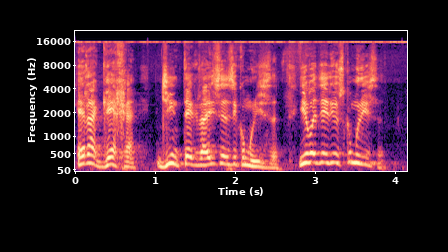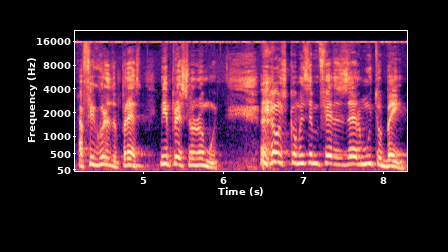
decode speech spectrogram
era a guerra de integralistas e comunistas. E eu aderi aos comunistas. A figura do Presto me impressionou muito. Os comunistas me fizeram muito bem.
